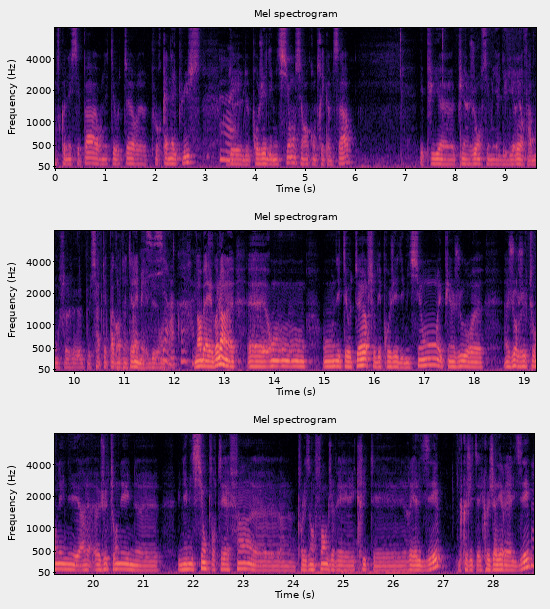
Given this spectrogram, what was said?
on se connaissait pas, on était auteur euh, pour Canal Plus Ouais. de, de projets d'émission. On s'est rencontrés comme ça. Et puis, euh, puis un jour, on s'est mis à délirer. Enfin bon, ça ça a peut-être pas grand intérêt, mais de- on- raconte, raconte. non, ben voilà, euh, on, on- on était auteur sur des projets d'émission, et puis un jour, euh, un jour je tournais une, euh, je tournais une, euh, une émission pour TF1 euh, pour les enfants que j'avais écrite et réalisée, que j'étais, que j'allais réaliser. Hum.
